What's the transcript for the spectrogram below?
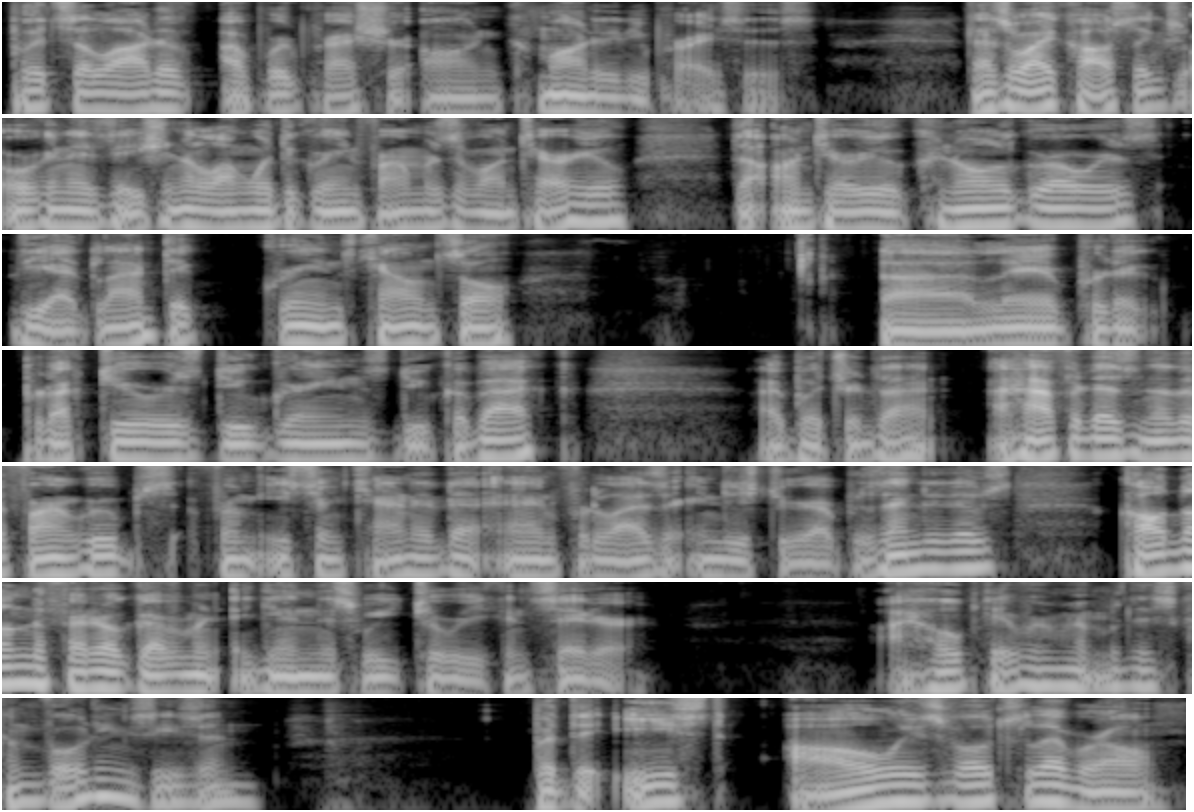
puts a lot of upward pressure on commodity prices. That's why Koslick's organization, along with the Grain Farmers of Ontario, the Ontario Canola Growers, the Atlantic Grains Council, uh, Les Producteurs du Grains du Quebec, I butchered that, a half a dozen other farm groups from Eastern Canada and fertilizer industry representatives called on the federal government again this week to reconsider. I hope they remember this come voting season. But the East always votes liberal.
